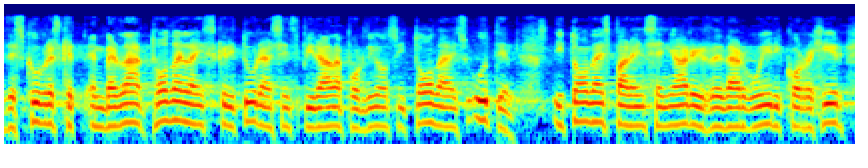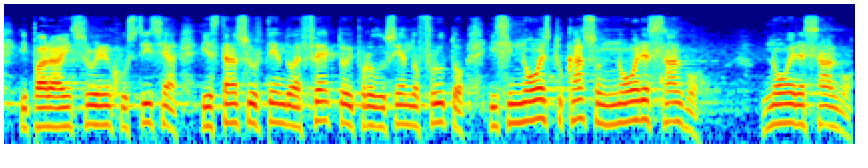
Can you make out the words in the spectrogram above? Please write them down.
Y descubres que en verdad toda la escritura es inspirada por Dios y toda es útil y toda es para enseñar y redarguir y corregir y para instruir en justicia y está surtiendo efecto y produciendo fruto. Y si no es tu caso, no eres salvo, no eres salvo.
